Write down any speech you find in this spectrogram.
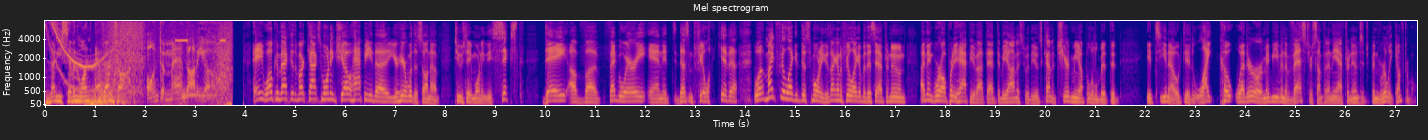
97.1 FM Talk. On demand audio. Hey, welcome back to the Marc Cox Morning Show. Happy that you're here with us on a Tuesday morning, the sixth day of uh, February, and it doesn't feel like it. Uh, well, it might feel like it this morning. It's not going to feel like it, but this afternoon, I think we're all pretty happy about that. To be honest with you, it's kind of cheered me up a little bit that it's you know did light coat weather or maybe even a vest or something in the afternoons. It's been really comfortable.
